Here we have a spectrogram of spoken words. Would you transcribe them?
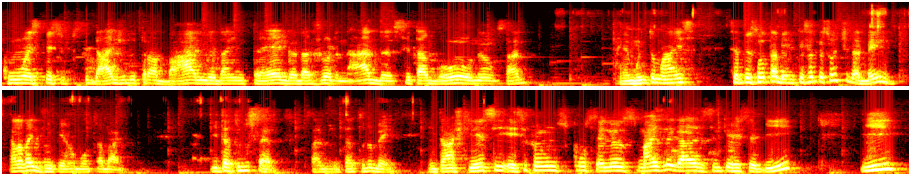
com a especificidade do trabalho, da entrega, da jornada, se tá boa ou não, sabe? É muito mais se a pessoa tá bem. Porque se a pessoa estiver bem, ela vai desempenhar um bom trabalho. E tá tudo certo, sabe? E tá tudo bem. Então acho que esse, esse foi um dos conselhos mais legais assim que eu recebi e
